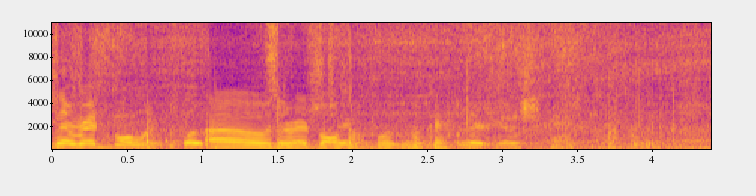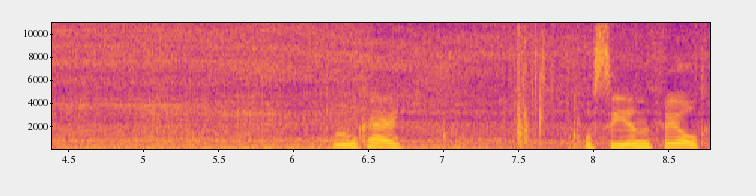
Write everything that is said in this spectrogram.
That red ball went floating. Oh, the red ball's not floating, okay. There it goes. Okay. We'll see you in the field.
